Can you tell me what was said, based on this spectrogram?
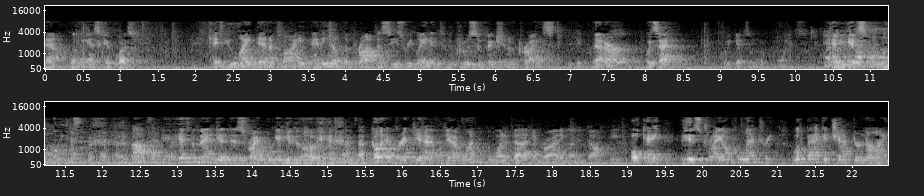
Now, let me ask you a question. Can you identify any of the prophecies related to the crucifixion of Christ that are, what's that? We get some more points. Can you give some more points? If the men get this right, we'll give you the, oh, okay. Go ahead, Rick, do you have, do you have one? The one about him riding on a donkey. Okay, his triumphal entry. Look back at chapter 9.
